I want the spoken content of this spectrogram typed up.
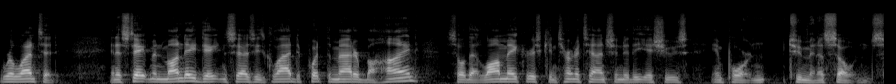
relented. In a statement Monday, Dayton says he's glad to put the matter behind so that lawmakers can turn attention to the issues important to Minnesotans.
